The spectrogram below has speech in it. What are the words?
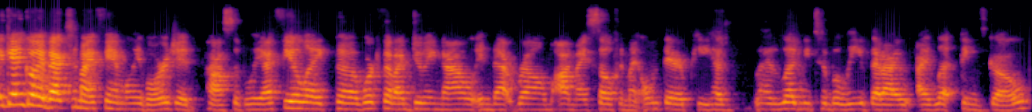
Again, going back to my family of origin, possibly, I feel like the work that I'm doing now in that realm on myself and my own therapy has, has led me to believe that I, I let things go.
